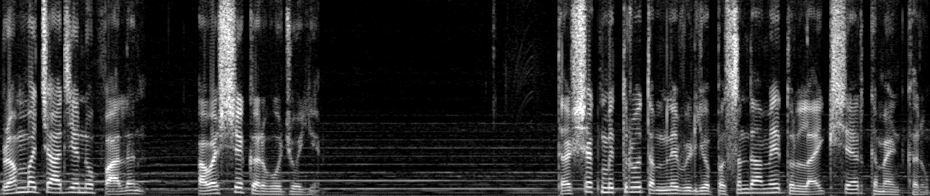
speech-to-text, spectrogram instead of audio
બ્રહ્મચાર્યનું પાલન અવશ્ય કરવું જોઈએ. દર્શક મિત્રો, તમને વીડિયો પસંદ આવે તો લાઇક શેર, કમેન્ટ કરો.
